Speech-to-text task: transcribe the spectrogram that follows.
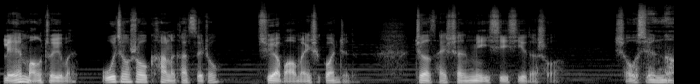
连忙追问。吴教授看了看四周，确保门是关着的，这才神秘兮兮的说：“首先呢，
